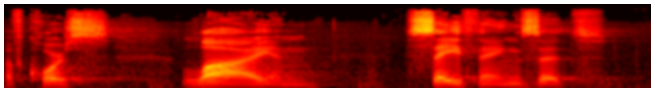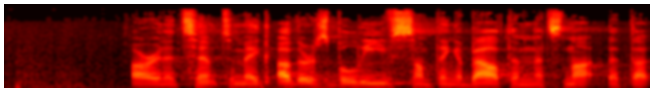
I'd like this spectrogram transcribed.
of course, lie and say things that are an attempt to make others believe something about them that's not, that, that,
